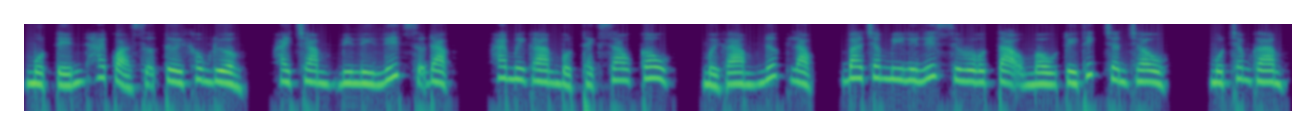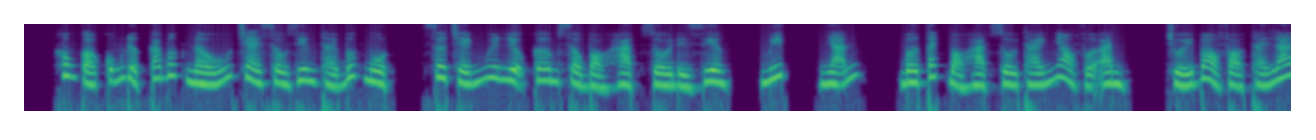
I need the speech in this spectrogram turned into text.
1 đến 2 quả sữa tươi không đường, 200ml sữa đặc, 20g bột thạch rau câu, 10g nước lọc, 300ml siro tạo màu tùy thích chân châu, 100g không có cũng được các bước nấu chè sầu riêng thái bước 1, sơ chế nguyên liệu cơm sầu bỏ hạt rồi để riêng, mít, nhãn, bơ tách bỏ hạt rồi thái nhỏ vừa ăn, chuối bỏ vỏ thái lát,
